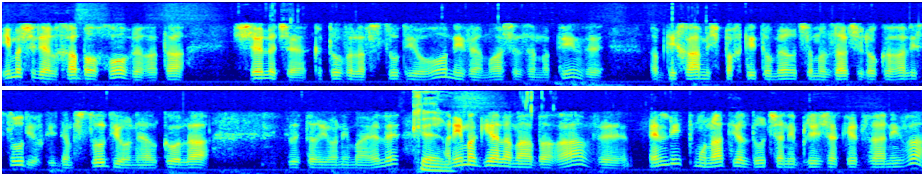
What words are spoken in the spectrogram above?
אימא שלי הלכה ברחוב וראתה שלט שכתוב עליו סטודיו רוני ואמרה שזה מתאים, והבדיחה המשפחתית אומרת שמזל שלא קרא לי סטודיו, כי גם סטודיו עונה על כל הקריטריונים האלה. כן. אני מגיע למעברה ואין לי תמונת ילדות שאני בלי ז'קט ועניבה.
